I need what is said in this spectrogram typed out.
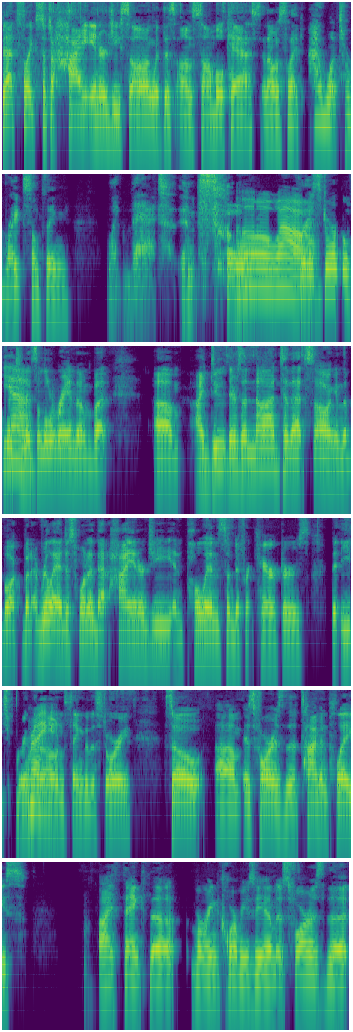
that's like such a high energy song with this ensemble cast. And I was like, I want to write something like that. And so Oh, wow. for historical fiction, Yeah. it's a little random, but um, I do, there's a nod to that song in the book, but really I just wanted that high energy and pull in some different characters that each bring Right. their own thing to the story. So um, as far as the time and place, I thank the Marine Corps Museum as far as the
